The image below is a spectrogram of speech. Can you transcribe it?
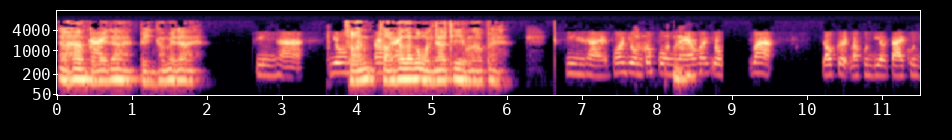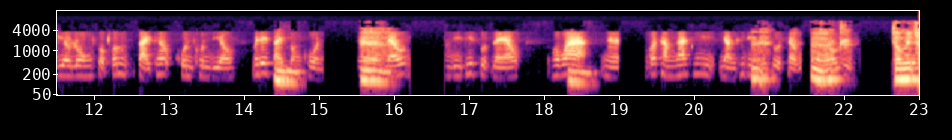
เราห้ามเขาไม่ได้เปลี่ยนเขาไม่ได้ จริงค่ะโยมสอนสอนเขาแล้วก็หมดหน้าที่ของเราไป จริงค่ะ เพราะโยมก็ปรงแล้วว่าโยมว่าเราเกิดมาคนเดียวตายคนเดียวลงศพก็ใส่แค่คนคนเดียว ไม่ได้ใส่สองคนแล้วดีที่สุดแล้ว เพราะว่าเนี่ยก็ทำหน้าที่อย่างที่ดีที่สุดแต่ว่าเขาอยู่เขาไม่ท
